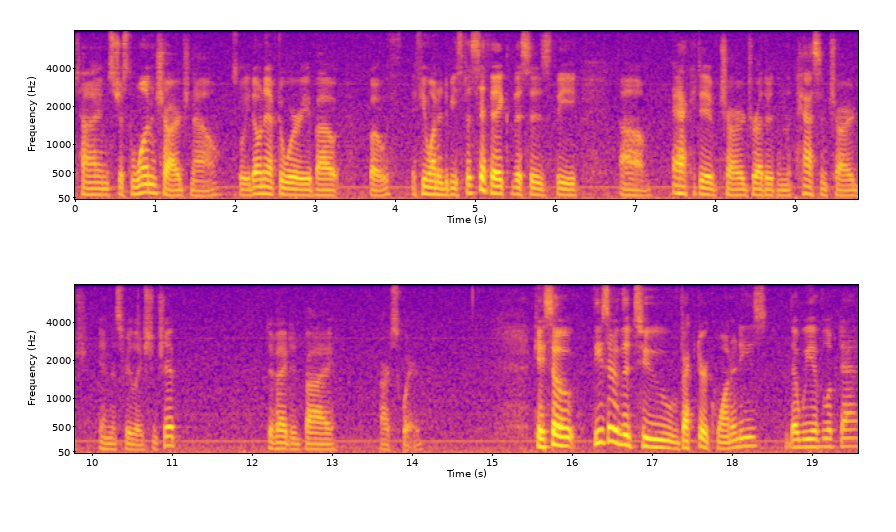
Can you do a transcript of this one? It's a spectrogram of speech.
times just one charge now, so we don't have to worry about both. If you wanted to be specific, this is the um, active charge rather than the passive charge in this relationship divided by r squared. Okay, so these are the two vector quantities that we have looked at.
